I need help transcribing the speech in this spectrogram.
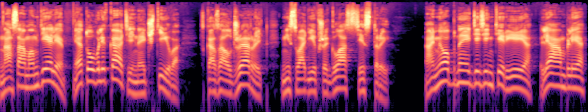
«На самом деле, это увлекательное чтиво», – сказал Джеральд, не сводивший глаз с сестры. «Амебная дизентерия, лямблия,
